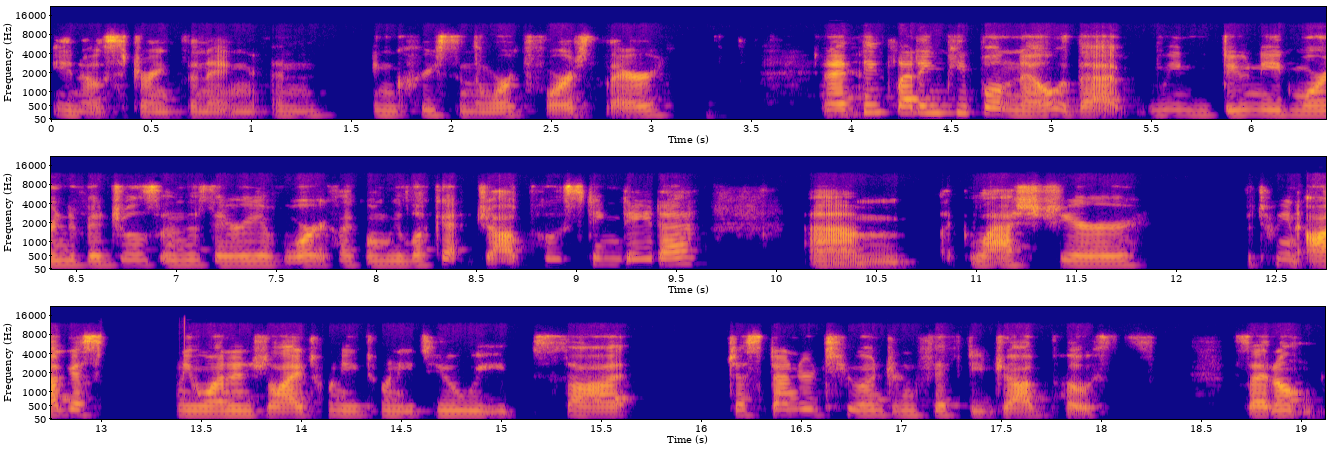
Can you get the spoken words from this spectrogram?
you know, strengthening and increasing the workforce there. And I think letting people know that we do need more individuals in this area of work. Like when we look at job posting data, um, like last year, between August 21 and July 2022, we saw just under 250 job posts. So I don't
